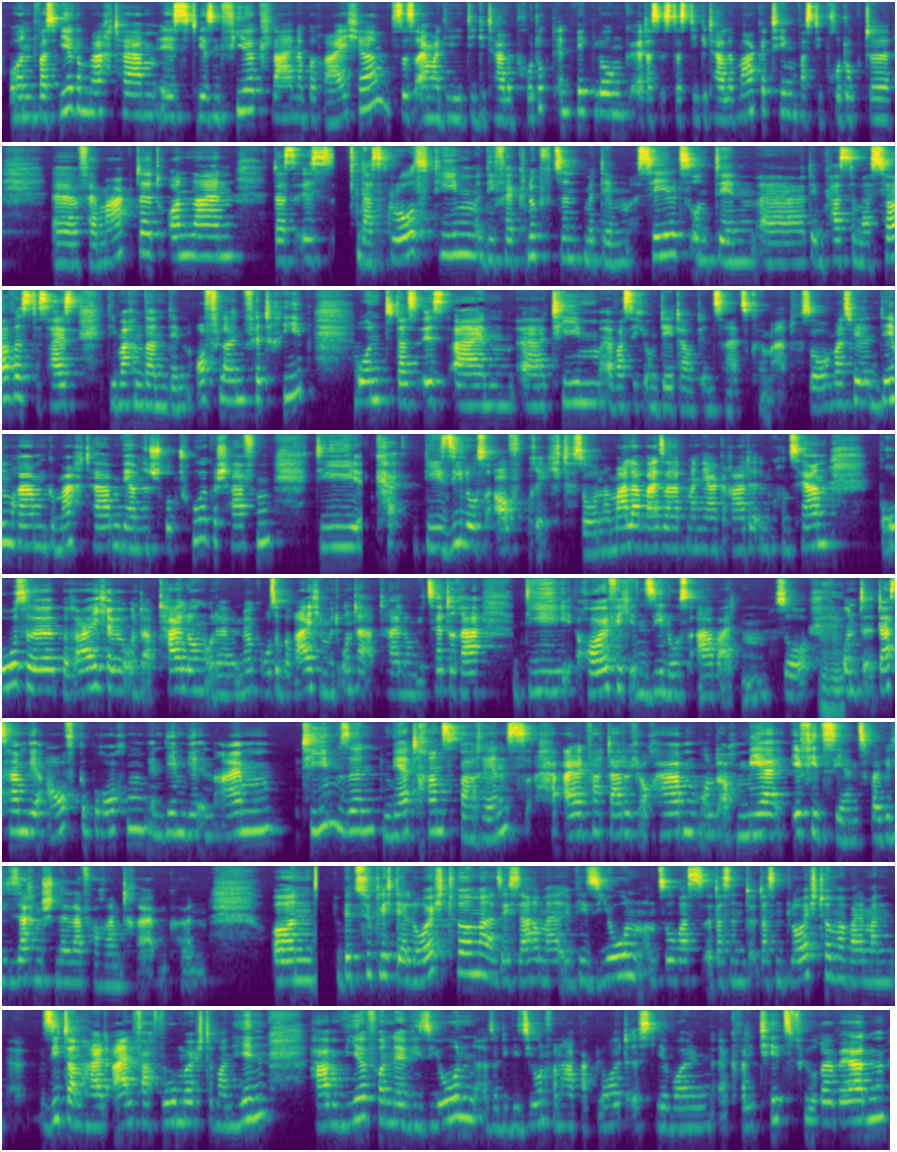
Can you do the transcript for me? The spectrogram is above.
Und was wir gemacht haben, ist, wir sind vier kleine Bereiche. Das ist einmal die digitale Produktentwicklung, äh, das ist das digitale Marketing, was die Produkte äh, vermarktet online. Das ist das Growth-Team, die verknüpft sind mit dem Sales und den, äh, dem Customer Service. Das heißt, die machen dann den Offline-Vertrieb. Und das ist ein äh, Team, äh, was sich um Data und Insights kümmert. So, was wir in dem Rahmen gemacht haben, wir haben eine Struktur geschaffen, die die Silos aufbricht. So, normalerweise hat man ja gerade in Konzernen große Bereiche und Abteilungen oder ne, große Bereiche mit Unterabteilungen etc., die häufig in Silos arbeiten. So. Mhm. Und das haben wir aufgebrochen, indem wir in einem Team sind, mehr Transparenz einfach dadurch auch haben und auch mehr Effizienz, weil wir die Sachen schneller vorantreiben können. Und bezüglich der Leuchttürme, also ich sage mal Vision und sowas, das sind, das sind Leuchttürme, weil man sieht dann halt einfach, wo möchte man hin. Haben wir von der Vision, also die Vision von Hapag-Lloyd ist, wir wollen äh, Qualitätsführer werden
